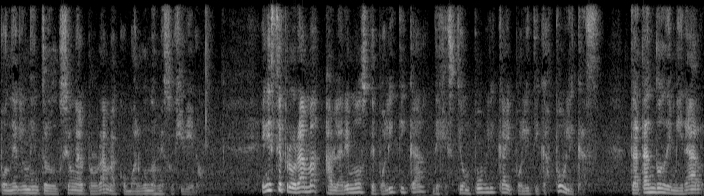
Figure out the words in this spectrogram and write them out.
ponerle una introducción al programa como algunos me sugirieron. En este programa hablaremos de política, de gestión pública y políticas públicas, tratando de mirar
